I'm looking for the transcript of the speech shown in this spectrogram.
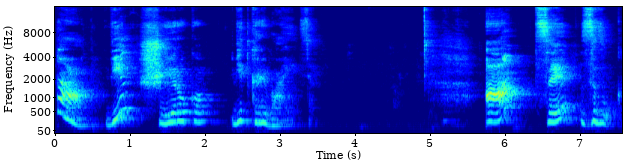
Так, він широко відкривається. А це звук.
